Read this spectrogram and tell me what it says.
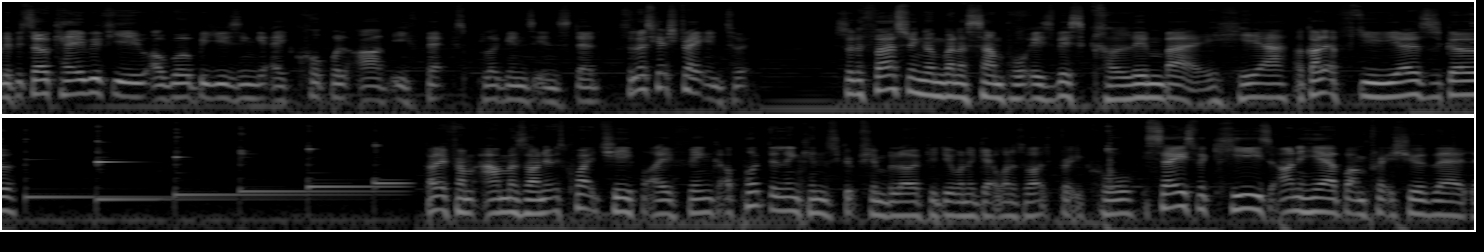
but if it's okay with you, I will be using a couple of effects plugins instead. So let's get straight into it. So the first thing I'm going to sample is this kalimba here. I got it a few years ago. Got it from Amazon. It was quite cheap, I think. I'll put the link in the description below if you do want to get one as well. It's pretty cool. It says the keys on here, but I'm pretty sure they're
